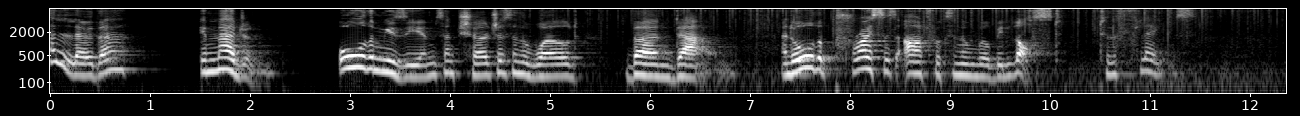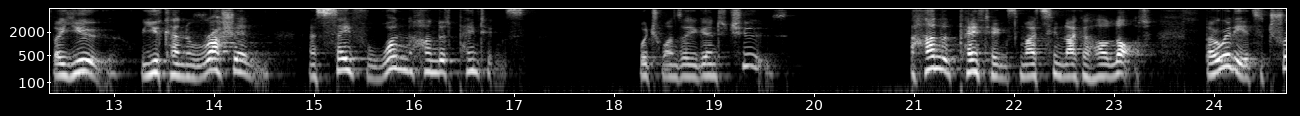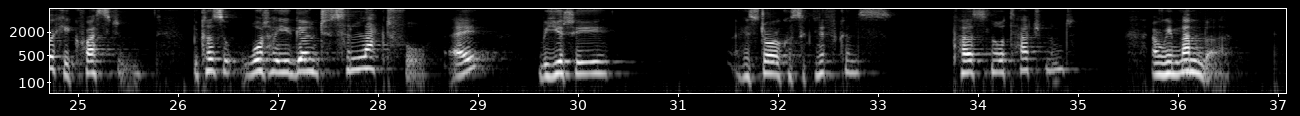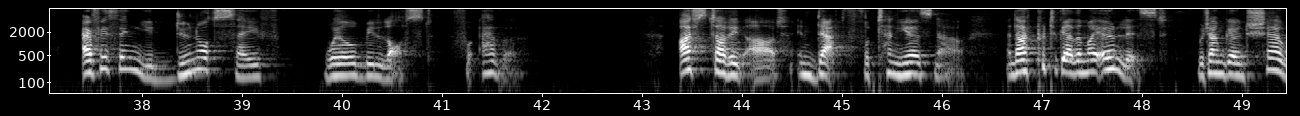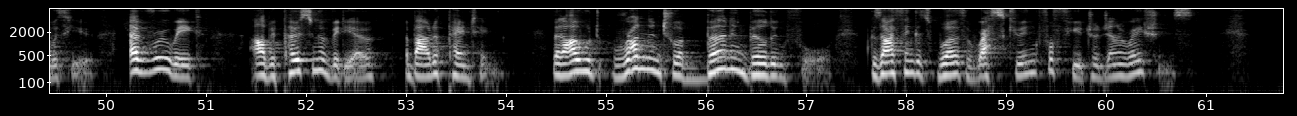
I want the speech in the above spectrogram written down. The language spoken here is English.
Hello there. Imagine all the museums and churches in the world burn down, and all the priceless artworks in them will be lost to the flames. But you, you can rush in and save 100 paintings. Which ones are you going to choose? A hundred paintings might seem like a whole lot, but really it's a tricky question because what are you going to select for? Eh? Beauty, historical significance, personal attachment? And remember, everything you do not save will be lost forever. I've studied art in depth for 10 years now, and I've put together my own list, which I'm going to share with you. Every week, I'll be posting a video about a painting that I would run into a burning building for because I think it's worth rescuing for future generations.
